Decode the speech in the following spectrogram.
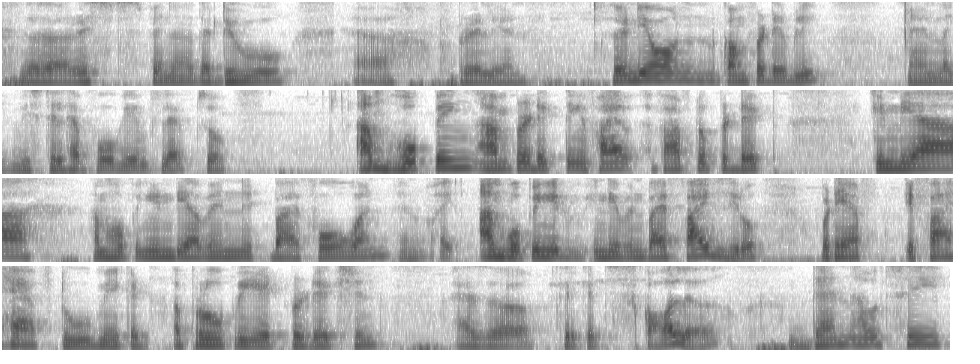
the wrist spinner the duo uh, brilliant so india won comfortably and like we still have four games left so I'm hoping, I'm predicting, if I if I have to predict, India, I'm hoping India win it by 4-1. You know, I, I'm hoping it India win by 5-0. But if if I have to make an appropriate prediction as a cricket scholar, then I would say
